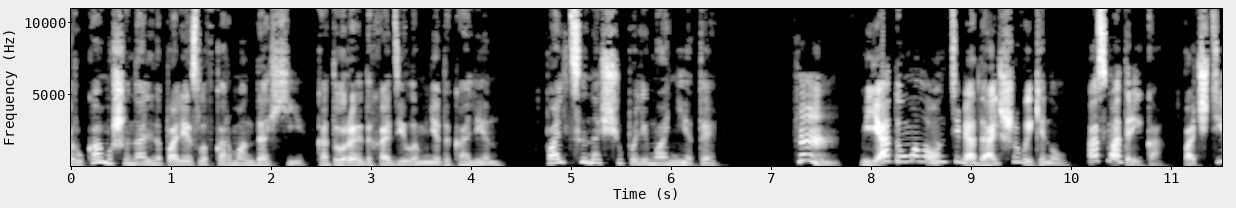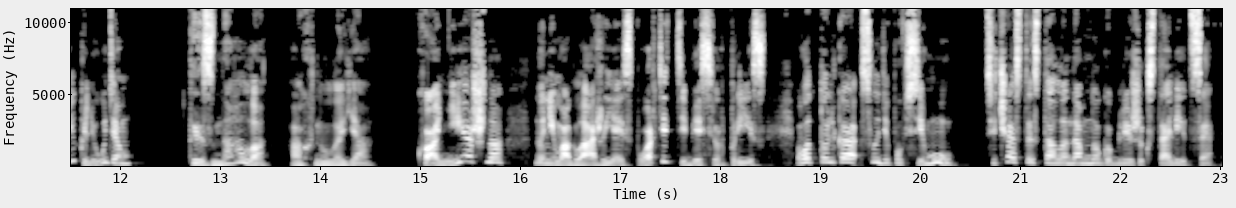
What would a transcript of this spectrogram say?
Рука машинально полезла в карман дахи, которая доходила мне до колен. Пальцы нащупали монеты. «Хм, я думала, он тебя дальше выкинул. А смотри-ка, почти к людям». «Ты знала?» — ахнула я. «Конечно, но не могла же я испортить тебе сюрприз. Вот только, судя по всему, сейчас ты стала намного ближе к столице,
